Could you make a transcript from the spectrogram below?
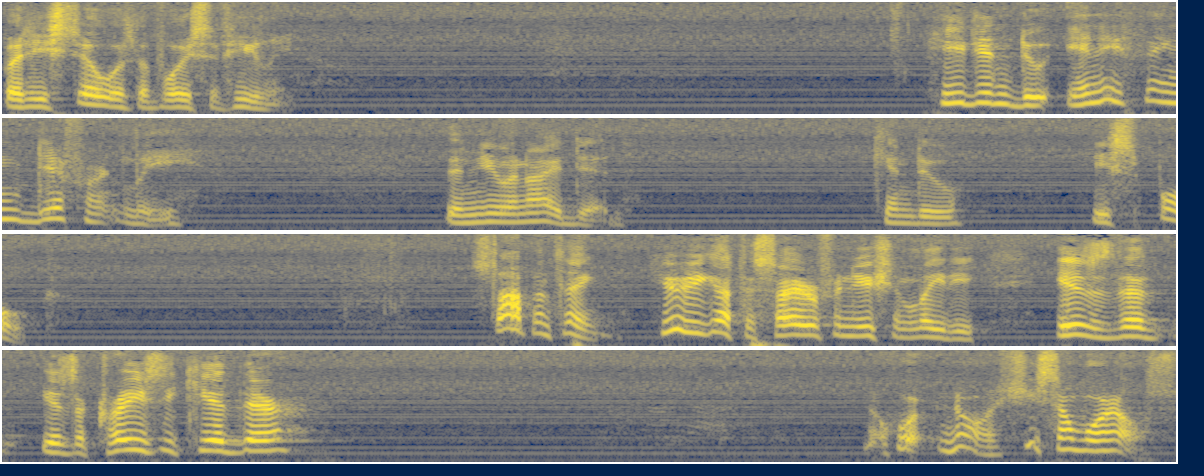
but he still was the voice of healing. He didn't do anything differently than you and I did can do. He spoke. Stop and think. Here you got the Syrophoenician lady. Is the is a crazy kid there? No, no, she's somewhere else.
